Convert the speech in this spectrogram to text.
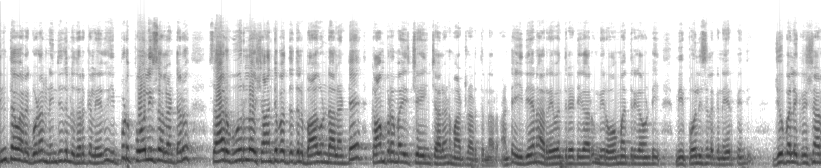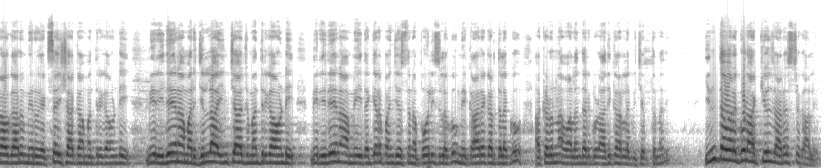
ఇంతవరకు కూడా నిందితులు దొరకలేదు. ఇప్పుడు పోలీసు వాళ్ళు అంటారు సార్ ఊర్లో శాంతి పద్ధతులు బాగుండాలంటే కాంప్రమైజ్ చేయించాలని మాట్లాడుతున్నారు. అంటే ఇదేనా రేవంత్ రెడ్డి గారు? మీరు హోంమంత్రిగా ఉండి మీ పోలీసులకు నేర్పింది? జూపల్లి కృష్ణారావు గారు మీరు ఎక్సైజ్ శాఖ మంత్రిగా ఉండి మీరు ఇదేనా మరి జిల్లా ఇన్ఛార్జ్ మంత్రిగా ఉండి మీరు ఇదేనా మీ దగ్గర పనిచేస్తున్న పోలీసులకు మీ కార్యకర్తలకు అక్కడున్న వాళ్ళందరికీ కూడా అధికారులకు చెప్తున్నది? ఇంతవరకు కూడా అక్యూజ్ అరెస్ట్ కాలేదు.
